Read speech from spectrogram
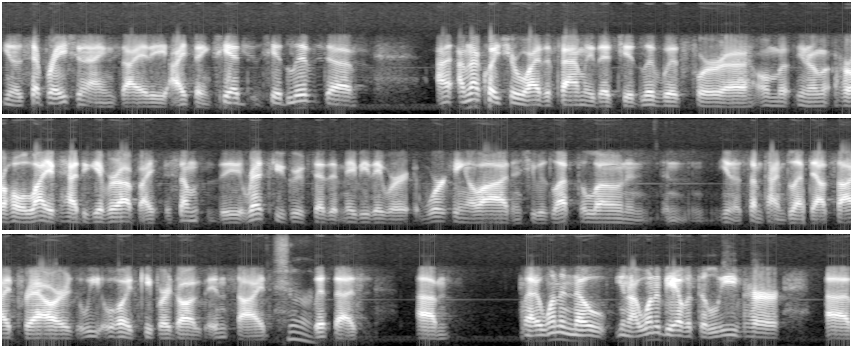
you know, separation anxiety. I think she had she had lived uh, I, I'm not quite sure why the family that she had lived with for uh, almost, you know, her whole life had to give her up. I, some the rescue group said that maybe they were working a lot and she was left alone and, and you know sometimes left outside for hours. We always keep our dogs inside Sure. with us. Um, but I want to know, you know, I want to be able to leave her. Uh,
